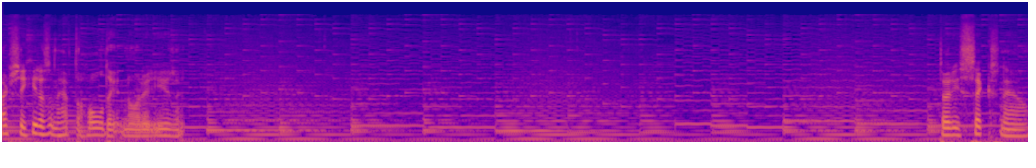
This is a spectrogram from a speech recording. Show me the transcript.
Actually, he doesn't have to hold it in order to use it. Thirty-six now.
